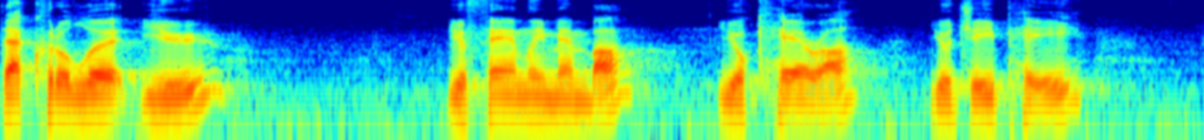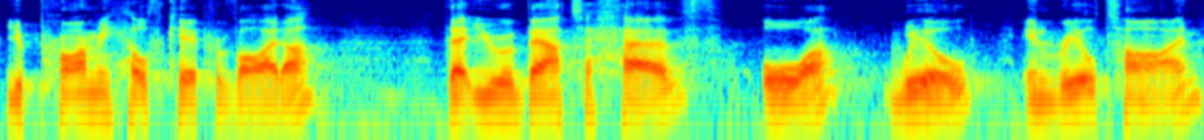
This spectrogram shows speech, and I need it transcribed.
that could alert you, your family member, your carer, your GP, your primary healthcare provider, that you're about to have or will, in real time,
